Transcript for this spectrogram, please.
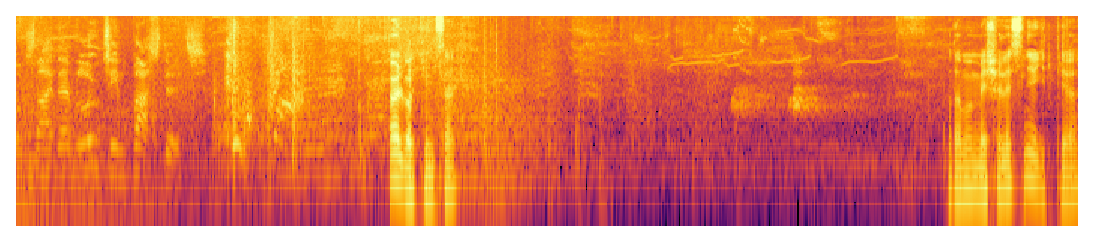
Looks like them looting bastards. Öl bakayım sen. Adamın meşalesi niye gitti ya?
